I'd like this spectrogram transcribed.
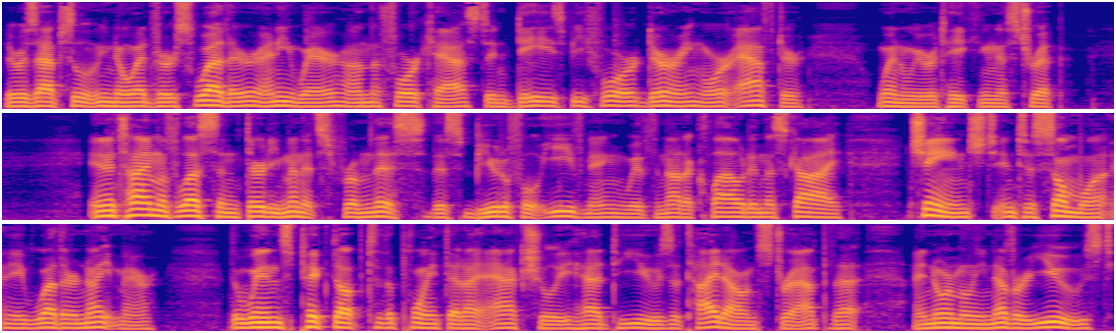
There was absolutely no adverse weather anywhere on the forecast in days before, during, or after when we were taking this trip. In a time of less than 30 minutes from this, this beautiful evening with not a cloud in the sky changed into somewhat a weather nightmare. The winds picked up to the point that I actually had to use a tie down strap that I normally never used,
